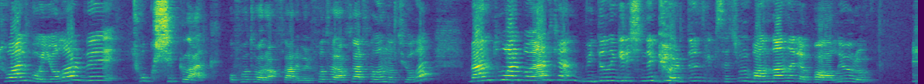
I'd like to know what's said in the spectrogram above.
tuval boyuyorlar ve çok şıklar o fotoğraflar böyle fotoğraflar falan atıyorlar. Ben tuval boyarken videonun girişinde gördüğünüz gibi saçımı bandanayla bağlıyorum.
